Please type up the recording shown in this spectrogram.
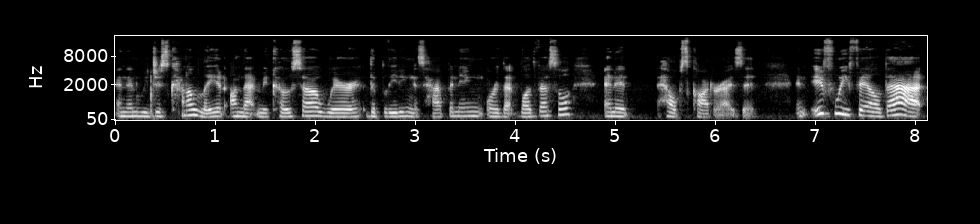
and then we just kind of lay it on that mucosa where the bleeding is happening or that blood vessel, and it helps cauterize it. And if we fail that,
